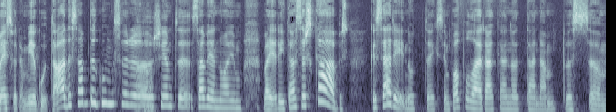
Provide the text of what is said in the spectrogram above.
mēs varam iegūt tādas apgabumus ar uh, šiem te savienojumiem, vai arī tās ir skābes. Kas arī nu, teiksim, populārākā no tādām, kas, um,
